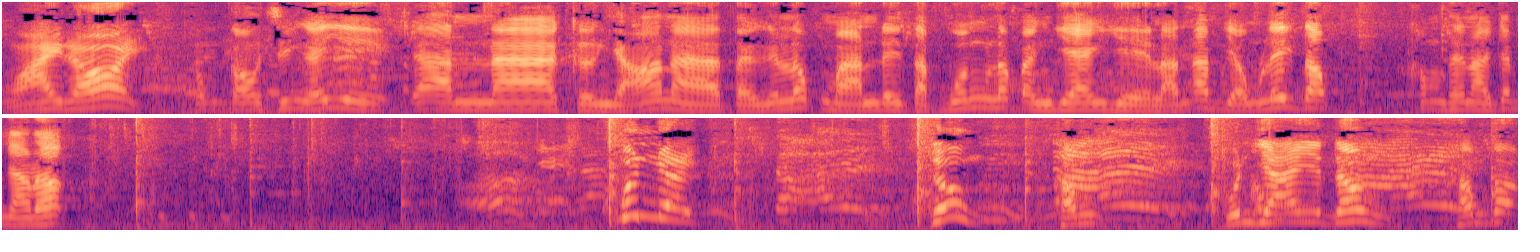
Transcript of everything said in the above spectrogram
ngoài rồi. Không còn suy nghĩ gì. Cái anh à, cường nhỏ nè từ cái lúc mà anh đi tập quấn lớp ăn gian về là anh áp dụng liên tục. Không thể nào chấp nhận được. Quýnh đi. Trung. Không. Quýnh dài nha trung. Không có.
